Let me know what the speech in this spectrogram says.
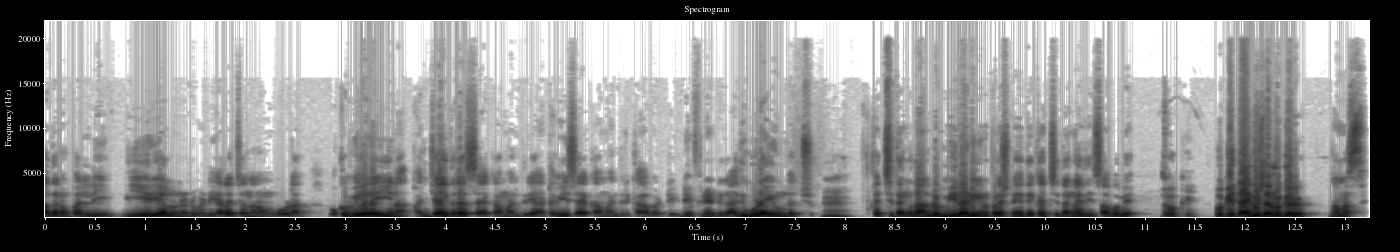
మదనపల్లి ఈ ఏరియాలో ఉన్నటువంటి ఎర్రచందనం కూడా ఒకవేళ ఈయన పంచాయతీరాజ్ శాఖ మంత్రి అటవీ శాఖ మంత్రి కాబట్టి డెఫినెట్గా అది కూడా అయి ఉండొచ్చు. ఖచ్చితంగా దాంట్లో మీరు అడిగిన ప్రశ్న అయితే ఖచ్చితంగా అది సబబే. Okay. Okay thank you Shanmukh garu. Namaste.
